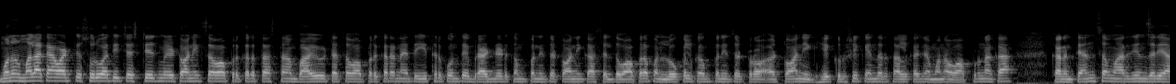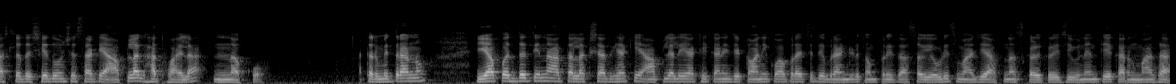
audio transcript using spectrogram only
म्हणून मला काय वाटते सुरुवातीच्या स्टेजमध्ये टॉनिकचा वापर करत असताना बायोविटाचा वापर करा नाही तर इतर कोणत्याही ब्रँडेड कंपनीचं टॉनिक असेल तर वापरा पण लोकल कंपनीचं ट्रॉ टॉनिक हे कृषी केंद्र चालकाच्या मना वापरू नका. कारण त्यांचं मार्जिन जरी असलं तर शे दोनशेसाठी आपला घात व्हायला नको. तर मित्रांनो या पद्धतीनं आता लक्षात घ्या की आपल्याला या ठिकाणी जे टॉनिक वापरायचे ते ब्रँडेड कंपनीचं असावं एवढीच माझी आपणास कळकळीची विनंती आहे. कारण माझा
